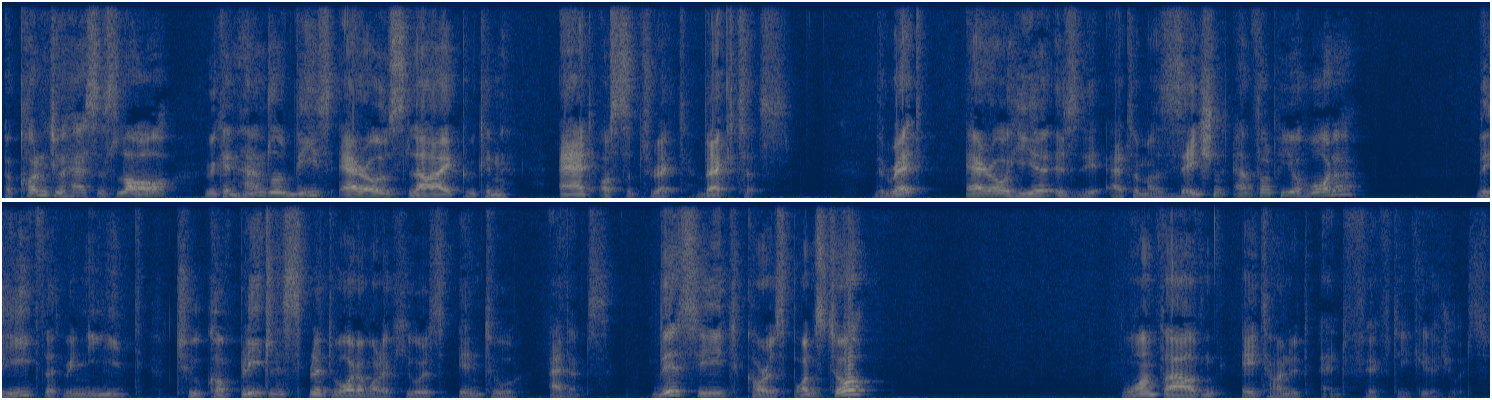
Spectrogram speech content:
According to Hess's law, we can handle these arrows like we can add or subtract vectors. The red arrow here is the atomization enthalpy of water, the heat that we need to completely split water molecules into atoms. This heat corresponds to 1850 kilojoules.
